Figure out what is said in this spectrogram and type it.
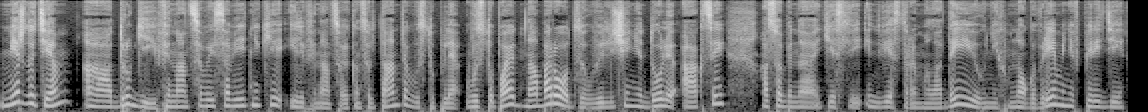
Между тем, а, другие финансовые советники или финансовые консультанты выступля, выступают наоборот за увеличение доли акций, особенно если инвесторы молодые, у них много времени впереди.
